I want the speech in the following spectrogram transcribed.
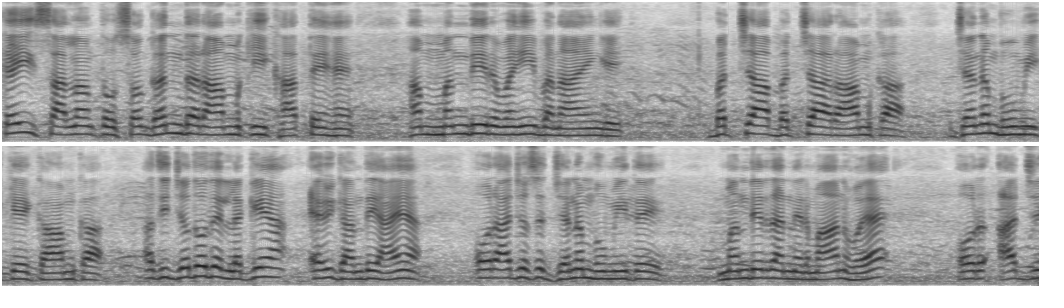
ਕਈ ਸਾਲਾਂ ਤੋਂ ਸੁਗੰਧ ਰਾਮ ਕੀ ਖਾਤੇ ਹੈ, ਹਮ ਮੰਦਿਰ ਵਹੀਂ ਬਣਾਏਂਗੇ। ਬੱਚਾ ਬੱਚਾ ਰਾਮ ਕਾ ਜਨਮ ਭੂਮੀ ਕੇ ਕਾਮ ਕਾ। ਅਸੀਂ ਜਦੋਂ ਦੇ ਲੱਗੇ ਆ ਇਹੋ ਹੀ ਗਾਉਂਦੇ ਆਏ ਆ ਔਰ ਅੱਜ ਉਸ ਜਨਮ ਭੂਮੀ ਤੇ ਮੰਦਿਰ ਦਾ ਨਿਰਮਾਣ ਹੋਇਆ ਔਰ ਅੱਜ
